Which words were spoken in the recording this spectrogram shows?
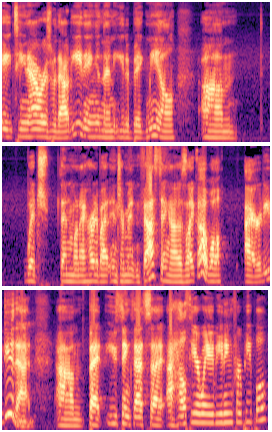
18 hours without eating and then eat a big meal. Um, which then when I heard about intermittent fasting, I was like, oh, well, I already do that. Um, but you think that's a, a healthier way of eating for people?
